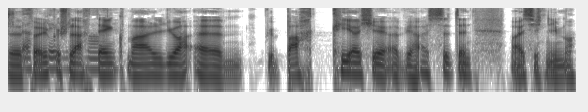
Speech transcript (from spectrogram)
äh, Völkerschlachtdenkmal, ja, ähm, Bachkirche, äh, wie heißt sie denn? Weiß ich nicht mehr.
